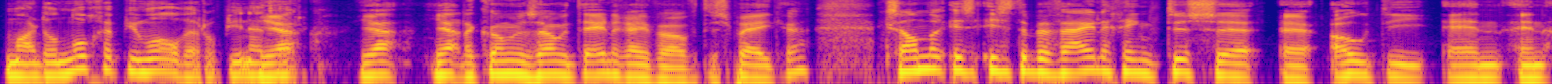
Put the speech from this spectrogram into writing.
Maar dan nog heb je malware op je netwerk. Ja, ja, daar komen we zo meteen nog even over te spreken. Xander, is, is de beveiliging tussen uh, OT en, en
